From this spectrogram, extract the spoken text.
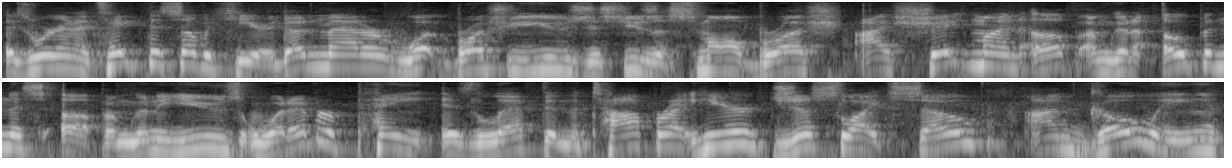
is we're going to take this over here. It doesn't matter what brush you use. Just use a small brush. I shake mine up. I'm going to open this up. I'm going to use whatever paint is left in the top right here, just like so. I'm going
